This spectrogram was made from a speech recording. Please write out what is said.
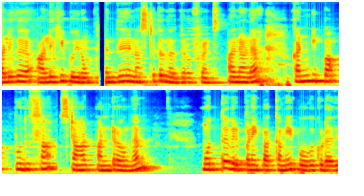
அழுக அழுகி போயிடும் வந்து நஷ்டத்தை தந்துடும் ஃப்ரெண்ட்ஸ் அதனால் கண்டிப்பாக புதுசாக ஸ்டார்ட் பண்ணுறவங்க மொத்த விற்பனை பக்கமே போகக்கூடாது.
